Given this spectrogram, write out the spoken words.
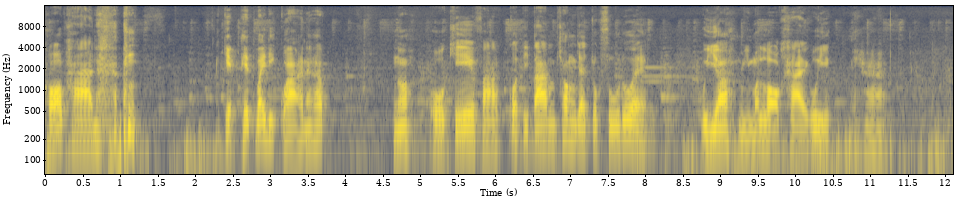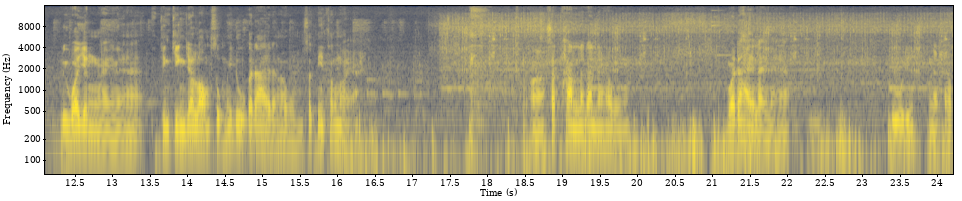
ขอผ่าน เก็บเพชรไว้ดีกว่านะครับ เนาะ โอเคฝากกดติดตามช่องยาจกซูด้วยอุยยะมีมาหลอกขายกูอีกไอ้ฮะหรือว่ายังไงนะฮะ จริง ๆ จะลองสุ่มให้ดูก็ได้นะครับผมสักนิดสักหน่อยอะอ่าสักพันแล้วกันนะครับผมว่าได้อะไรนะฮะ ดูดินะครับ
